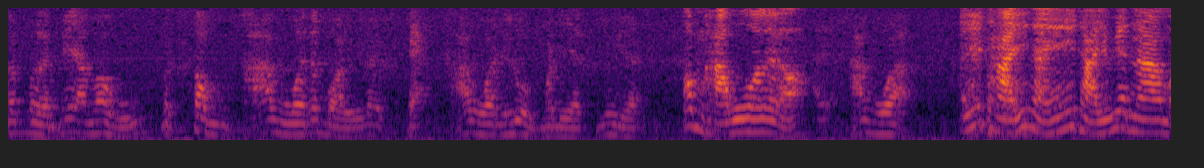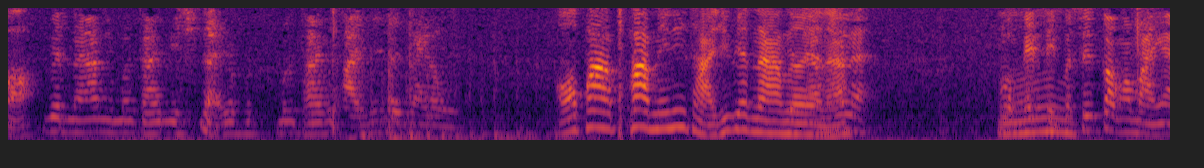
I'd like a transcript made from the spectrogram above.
ระเบิดนี่เอามาหูมาต้มขาวัวซะบ่อยเลยแกะขาวัวในลูกมาเดียดนี่เดียต้มขาวัวเลยเหรอขาวัว อันนี้ถ่ายที่ไหนอันนี้ถ่ายที่เวียดนามเหรอ เวียดนามนี่เมืองไทยมีที่ไหนเมืองไทยมันถ่ายนี่เป็นไงเราอ๋อภาพภาพนี้นี่ถ่ายที่เวียดนามเลยอะนะแหลพวกเด็กสิบมาซื้อกล้องมาใหม่ไง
